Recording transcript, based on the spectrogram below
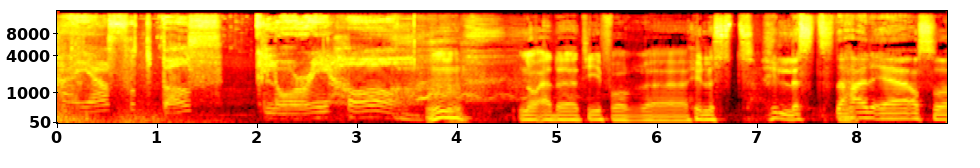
Heia fotballs glory hall. Nå er det tid for uh, hyllest. Hyllest. Det her er altså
